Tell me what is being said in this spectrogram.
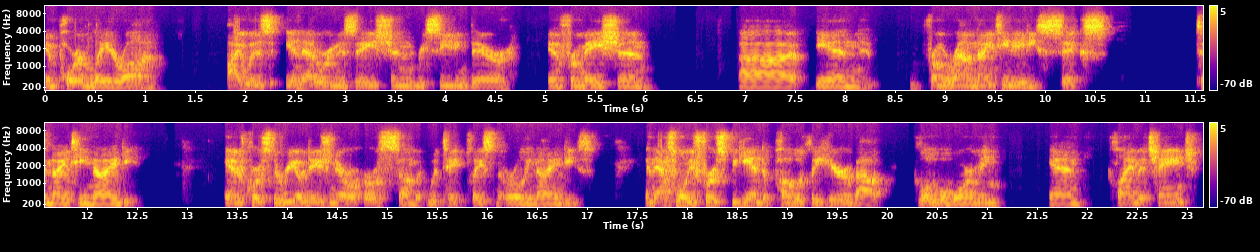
important later on, I was in that organization receiving their information uh, in from around 1986 to 1990. And of course, the Rio de Janeiro Earth Summit would take place in the early 90s. And that's when we first began to publicly hear about global warming and climate change.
